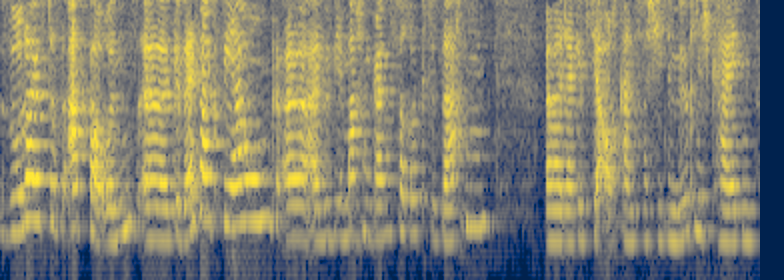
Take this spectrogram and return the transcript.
so läuft es ab bei uns. Äh, Gewässerquerung, äh, also wir machen ganz verrückte Sachen. Äh, da gibt es ja auch ganz verschiedene Möglichkeiten.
